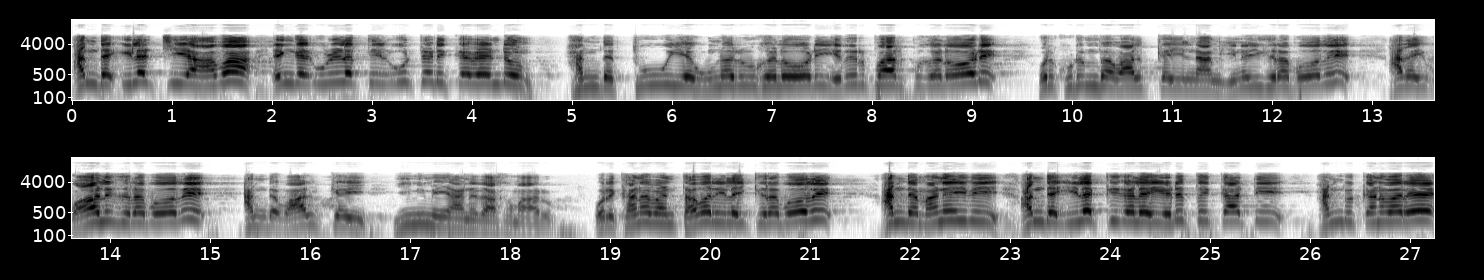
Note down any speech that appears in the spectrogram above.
அந்த இலட்சிய அவா எங்கள் உள்ளத்தில் ஊற்றெடுக்க வேண்டும். அந்த தூய உணர்வுகளோடு எதிர்பார்ப்புகளோடு ஒரு குடும்ப வாழ்க்கையில் நாம் இணைகிற போது அதை வாழுகிற போது அந்த வாழ்க்கை இனிமையானதாக மாறும். ஒரு கணவன் தவறிழைக்கிற போது அந்த மனைவி அந்த இலக்குகளை எடுத்து காட்டி அன்பு கணவரே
